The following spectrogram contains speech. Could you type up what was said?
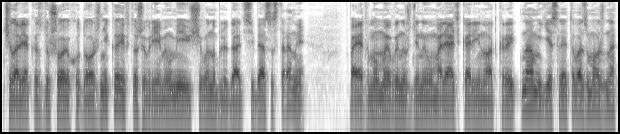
человека с душой художника и в то же время умеющего наблюдать себя со стороны. Поэтому мы вынуждены умолять Карину открыть нам, если это возможно,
